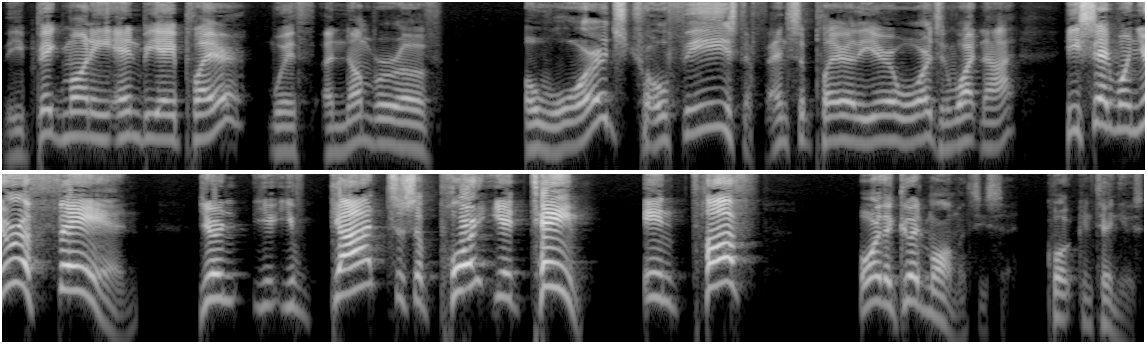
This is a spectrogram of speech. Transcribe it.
The big money NBA player with a number of awards, trophies, defensive player of the year awards and whatnot. He said, when you're a fan, you're, you, you've got to support your team in tough or the good moments, he said. Quote continues.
